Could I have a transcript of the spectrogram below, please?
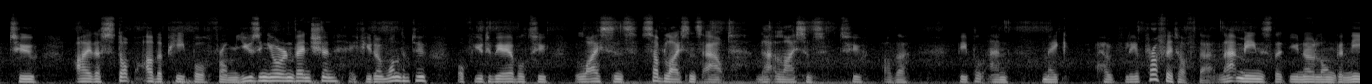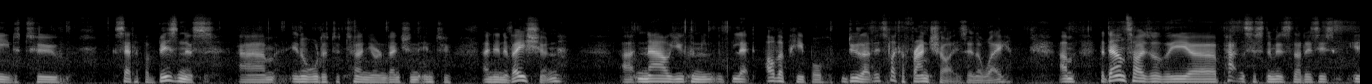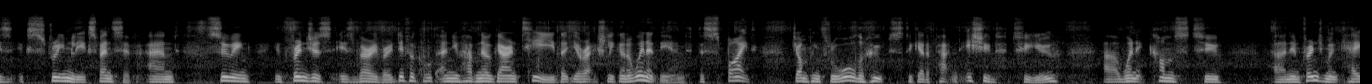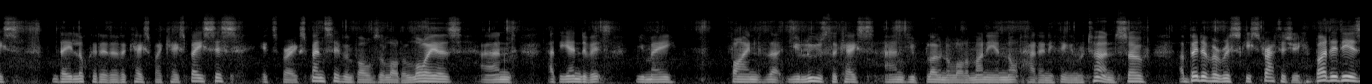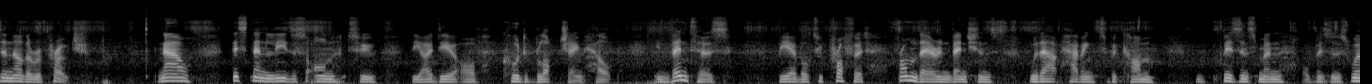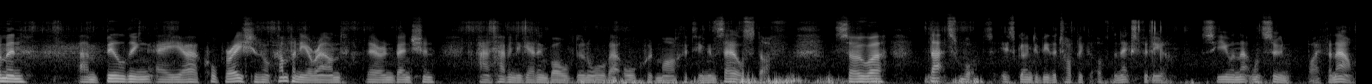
to either stop other people from using your invention if you don't want them to, or for you to be able to license, sub-license out that license to other people and make hopefully a profit off that. That means that you no longer need to set up a business um, in order to turn your invention into an innovation uh, now you can let other people do that. It's like a franchise in a way. Um, the downside of the uh, patent system is that it is, is extremely expensive and suing infringers is very, very difficult and you have no guarantee that you're actually going to win at the end. Despite jumping through all the hoops to get a patent issued to you, uh, when it comes to an infringement case, they look at it at a case by case basis. It's very expensive, involves a lot of lawyers, and at the end of it, you may find that you lose the case and you've blown a lot of money and not had anything in return. So a bit of a risky strategy, but it is another approach. Now, this then leads us on to the idea of could blockchain help inventors be able to profit from their inventions without having to become businessmen or businesswomen and building a uh, corporation or company around their invention and having to get involved in all that awkward marketing and sales stuff. So uh, that's what is going to be the topic of the next video. See you in that one soon. Bye for now.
